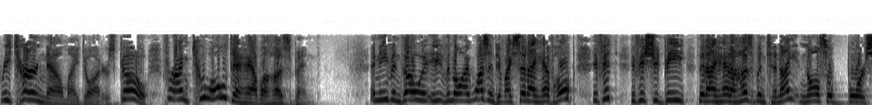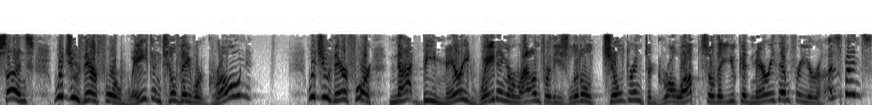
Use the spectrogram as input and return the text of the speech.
Return now, my daughters. Go, for I'm too old to have a husband. And even though, even though I wasn't, if I said I have hope, if it, if it should be that I had a husband tonight and also bore sons, would you therefore wait until they were grown? Would you therefore not be married waiting around for these little children to grow up so that you could marry them for your husbands?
